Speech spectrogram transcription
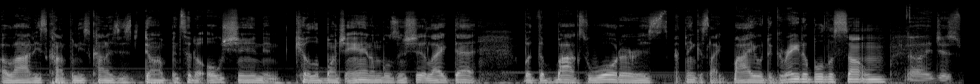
a lot of these companies kind of just dump into the ocean and kill a bunch of animals and shit like that. But the boxed water is, I think it's like biodegradable or something. No, it just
